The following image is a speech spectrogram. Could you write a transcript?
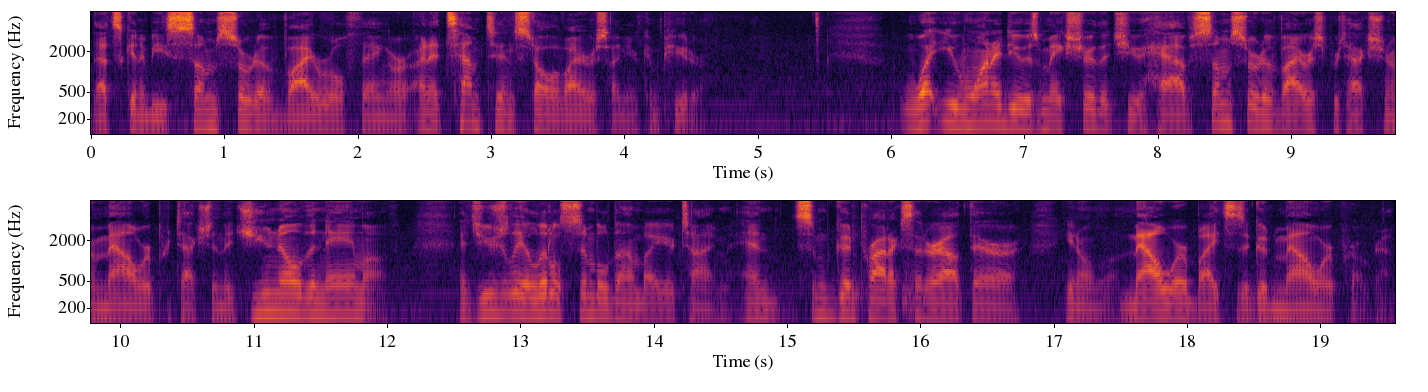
that's going to be some sort of viral thing or an attempt to install a virus on your computer. What you want to do is make sure that you have some sort of virus protection or malware protection that you know the name of. It's usually a little symbol done by your time, and some good products that are out there are, you know, Malwarebytes is a good malware program.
